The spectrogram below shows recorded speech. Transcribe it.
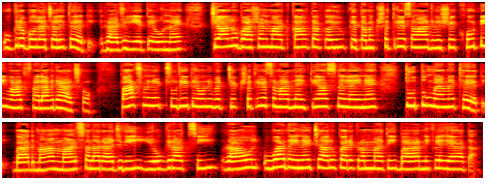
ઉગ્ર બોલાચાલી થઈ હતી. રાજવીએ તેઓને ચાલુ ભાષણમાં અટકાવતા કહ્યું કે, તમે ક્ષત્રિય સમાજ વિશે ખોટી વાત ફેલાવી રહ્યા છો. પાંચ મિનિટ સુધી તેઓની વચ્ચે ક્ષત્રિય સમાજના ઇતિહાસને લઈને તૂતુ મેમે થઈ હતી. બાદમાં માણસાના રાજવી યોગરાજસિંહ રાહુલ ઉવા દઈને ચાલુ કાર્યક્રમમાંથી બહાર નીકળી ગયા હતા.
